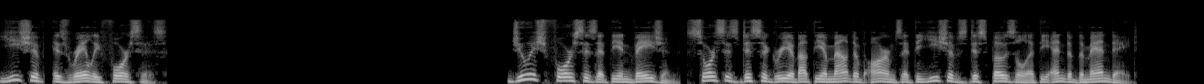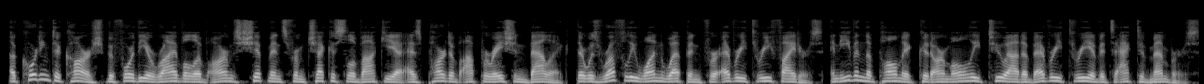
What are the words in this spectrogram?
Yishuv – Israeli forces Jewish forces at the invasion – Sources disagree about the amount of arms at the Yishuv's disposal at the end of the mandate. According to Karsh before the arrival of arms shipments from Czechoslovakia as part of Operation Balak, there was roughly one weapon for every three fighters, and even the Palmach could arm only two out of every three of its active members.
